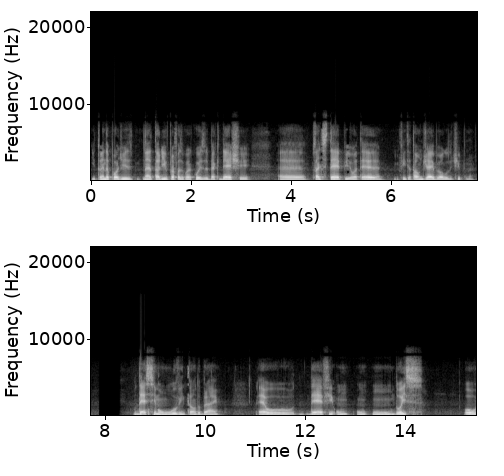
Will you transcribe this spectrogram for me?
e tu ainda pode né, tá livre para fazer qualquer coisa, backdash, é, sidestep ou até, enfim, tentar um jab ou algo do tipo, né. O décimo move, então, do Brian é o DF1112 ou,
